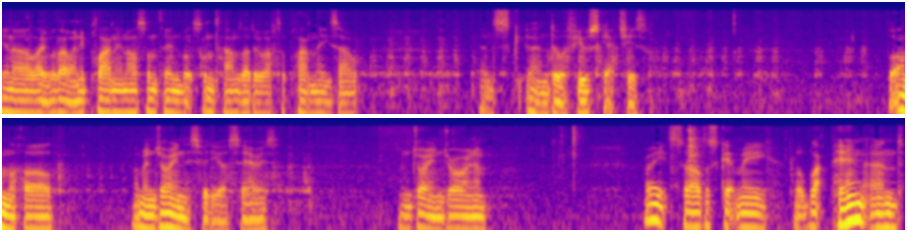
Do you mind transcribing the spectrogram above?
you know, like without any planning or something. But sometimes I do have to plan these out and and do a few sketches. But on the whole, I'm enjoying this video series. I'm enjoying drawing them. Right, so I'll just get me little black paint and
